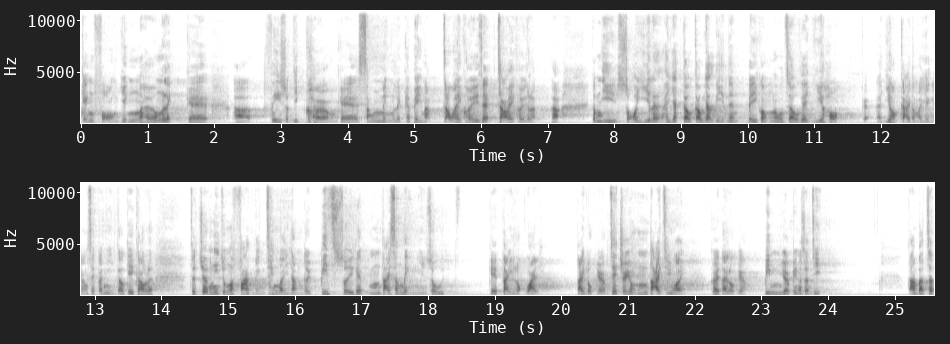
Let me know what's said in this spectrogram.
境、防影響力嘅誒、呃非常之強嘅生命力嘅秘密，就係佢啫，就係佢噶啦啊！咁而所以咧喺一九九一年咧，美國歐洲嘅醫學嘅誒醫學界同埋營養食品研究機構咧，就將呢種嘅發明稱為人類必須嘅五大生命元素嘅第六位。第六樣，即係除咗五大之外，佢係第六樣。邊五樣邊個想知？蛋白質、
